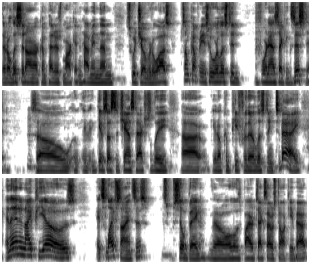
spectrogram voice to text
that are listed on our competitors market and having them switch over to us. Some companies who were listed before NASDAQ existed. Mm-hmm. So it gives us a chance to actually, uh, you know, compete for their listing today. And then in IPOs, it's life sciences. It's still big. You know, all those biotechs I was talking about.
